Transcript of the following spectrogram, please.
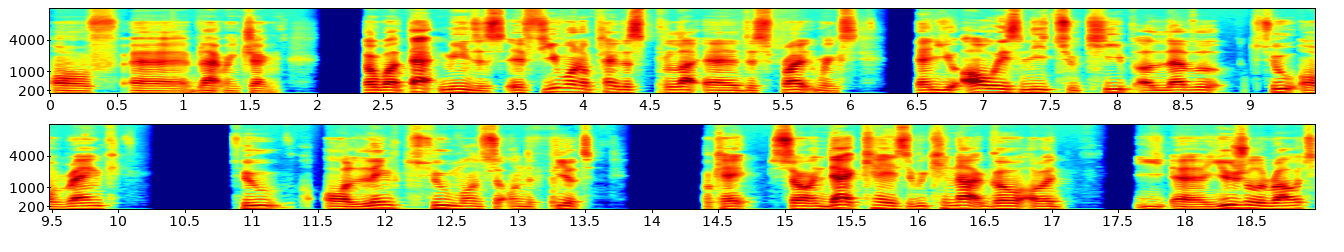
of uh, Blackwing Dragon. So what that means is if you want to play the, uh, the Spright Wings, then you always need to keep a level 2 or rank two or link two monster on the field. Okay, so in that case, we cannot go our uh, usual route.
